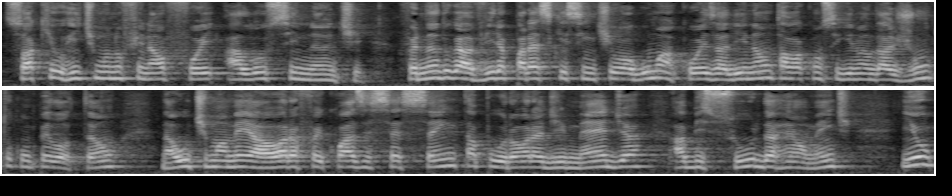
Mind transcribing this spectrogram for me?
Só que o ritmo no final foi alucinante. Fernando Gavira parece que sentiu alguma coisa ali, não estava conseguindo andar junto com o pelotão. Na última meia hora foi quase 60 por hora de média, absurda realmente. E o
